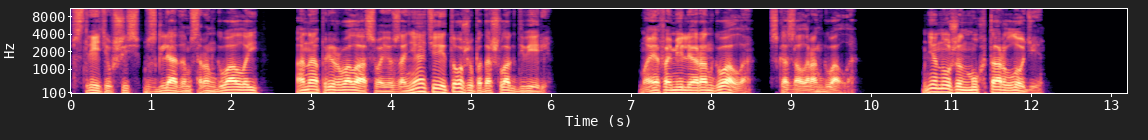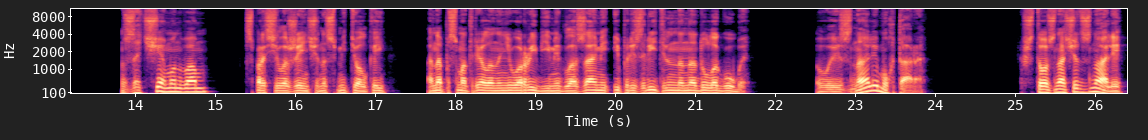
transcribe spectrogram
Встретившись взглядом с Рангваллой, она прервала свое занятие и тоже подошла к двери. «Моя фамилия Рангвалла», — сказал Рангвалла. «Мне нужен Мухтар Лоди». «Зачем он вам?» — спросила женщина с метелкой. Она посмотрела на него рыбьими глазами и презрительно надула губы. «Вы знали Мухтара?» «Что значит знали?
